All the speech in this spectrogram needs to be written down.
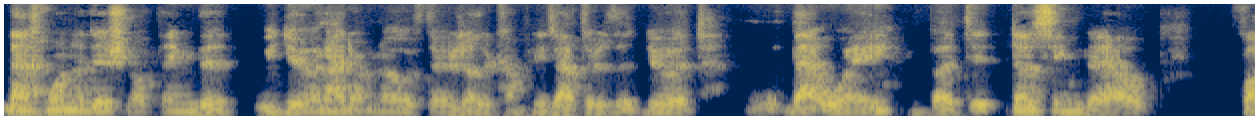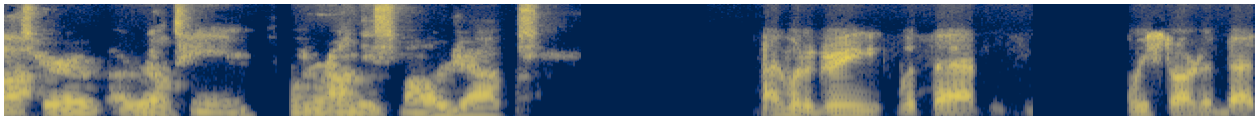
that's one additional thing that we do. And I don't know if there's other companies out there that do it that way, but it does seem to help foster a, a real team when we're on these smaller jobs. I would agree with that. We started that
